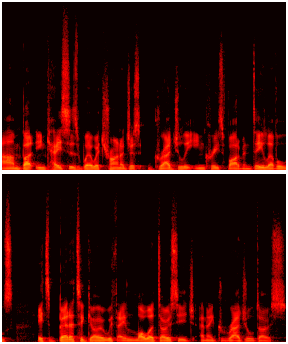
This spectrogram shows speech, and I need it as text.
Um, but in cases where we're trying to just gradually increase vitamin D levels, it's better to go with a lower dosage and a gradual dose.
